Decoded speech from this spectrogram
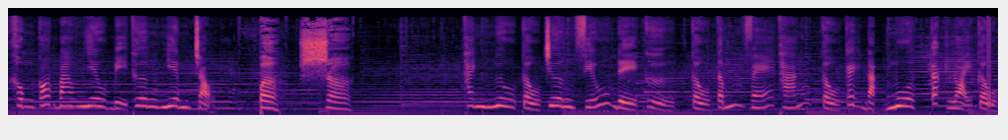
Không có bao nhiêu bị thương nghiêm trọng. Pờ sờ. Thanh ngưu cầu trương phiếu đề cử Cầu tấm vé tháng Cầu cách đặt mua các loại cầu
